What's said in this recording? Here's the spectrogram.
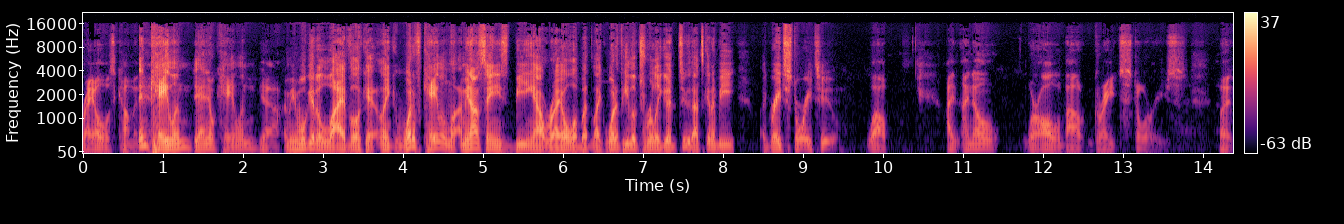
Raiola's coming And in. Kaelin, Daniel Kaelin. yeah. I mean, we'll get a live look at like what if Kaelin. I mean, I'm saying he's beating out Raiola, but like what if he looks really good too? That's going to be a great story too. well, I, I know we're all about great stories, but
